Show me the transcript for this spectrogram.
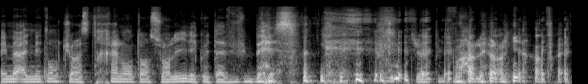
Et mais admettons que tu restes très longtemps sur l'île et que ta vue baisse. tu vas plus pouvoir le relire après.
